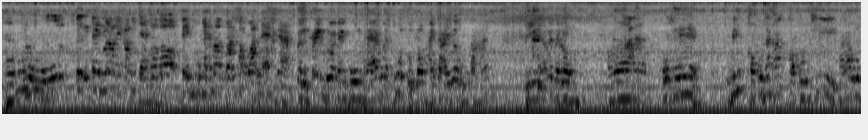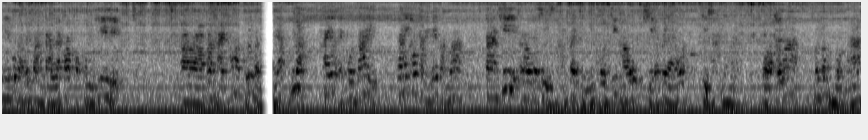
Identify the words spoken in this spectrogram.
หนูตื่นเต้นมากเลยค่ะพี่แจ๊คแล้วก็เป็นภูมิแพ้มาประมาณสองวันแล้ว เนี่ยตื่นเต้นด้วยเป็นภูมิแพ้ด้วยพูดสูดลมหายใจเรื่องตายดีนะไม่เป็นลมเออโอเคมิ้นขอบคุณนะครับขอบคุณที่มาเล่าเรื่องนี้พวกเราให้ฟังกันแล้วก็ขอบคุณที่เอ่อมาถ่ายทอดเรื่องแบบนี้เพื่อให้หลายคนได้ได้เข้าใจได้ฟังว่า การที่เราจะสื่อสารไปถึงคนที่เขาเสียไปแล้วสื่อสารยังไงบอกเขาว่าไม่ต้องห่วงนะ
